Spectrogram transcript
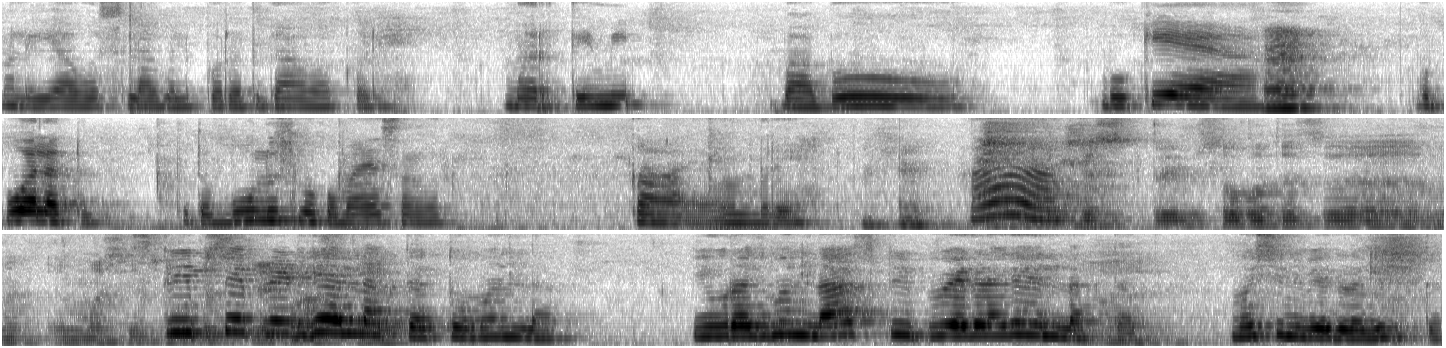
मला यावंच लागेल परत गावाकडे. मरते मी. बाबू बुक्या गप्पवाला तू. तू तर बोलूच नको माझ्यासंग. काय उंदरे. हा. स्ट्रीप सोबतच मशीन स्ट्रीप सेपरेट घ्यायला लागतात तो म्हणला. युवराज म्हणला स्ट्रीप वेगळ्या घ्यायला लागतात. मशीन वेगळं भेटतं.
